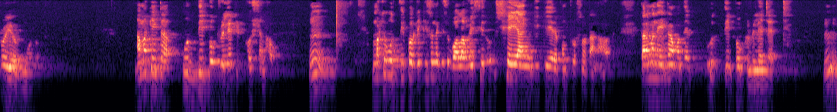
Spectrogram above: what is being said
প্রয়োগমূলক। আমাকে এটা উদ্দীপক রিলেটেড কোশ্চেন হবে। হুম? আমাকে উদ্দীপকে কিছু না কিছু বলা হয়েছিল, সেই আঙ্গিকে এরকম প্রশ্ন টানা হবে। তার মানে এটা আমাদের উদ্দীপক রিলেটেড হুম?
